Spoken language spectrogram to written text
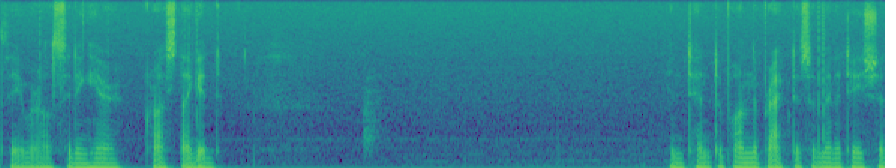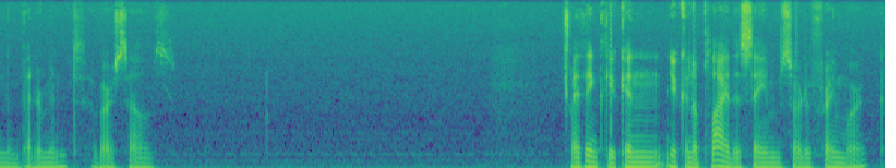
Say we're all sitting here cross-legged intent upon the practice of meditation and betterment of ourselves. I think you can you can apply the same sort of framework,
